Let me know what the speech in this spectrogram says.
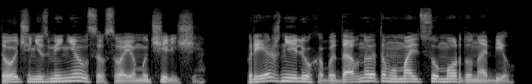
«Ты очень изменился в своем училище. Прежний Илюха бы давно этому мальцу морду набил».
